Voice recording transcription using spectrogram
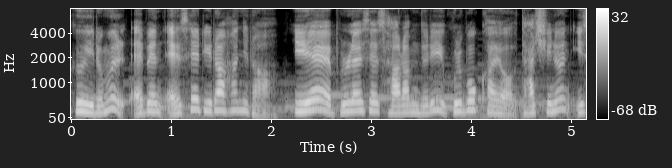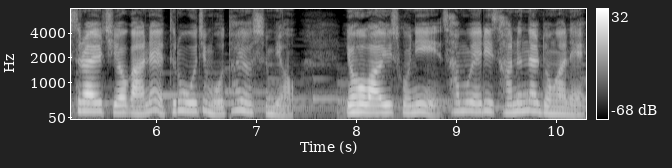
그 이름을 에벤 에셀이라 하니라. 이에 블레셋 사람들이 굴복하여 다시는 이스라엘 지역 안에 들어오지 못하였으며 여호와의 손이 사무엘이 사는 날 동안에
